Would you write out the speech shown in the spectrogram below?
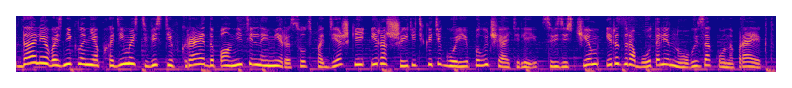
Далее возникла необходимость ввести в крае дополнительные меры соцподдержки и расширить категории получателей, в связи с чем и разработали новый законопроект.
